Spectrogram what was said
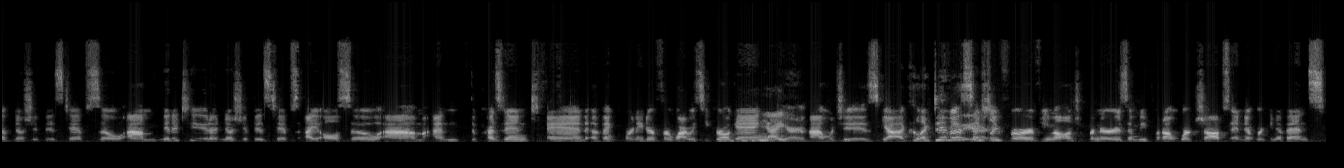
of No Shit Biz Tips, so um, Knititude, No Shit Biz Tips. I also um, am the president and event coordinator for YYC Girl Gang. Yeah, you're. Um, which is yeah a collective yeah, essentially for female entrepreneurs, and we put on workshops and networking events.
